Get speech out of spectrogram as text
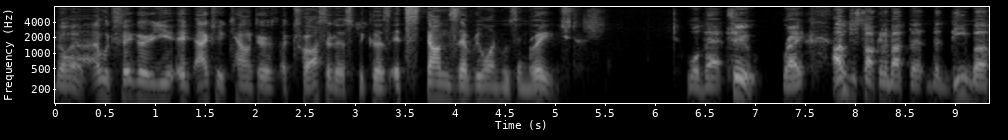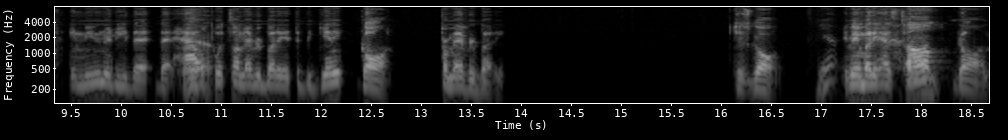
Go ahead. I would figure you, it actually counters Atrocitus because it stuns everyone who's enraged. Well, that too, right? I'm just talking about the the debuff immunity that that Hal Yeah. puts on everybody at the beginning. Gone from everybody. Just gone. Yeah. If anybody has taunt, Um, gone.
